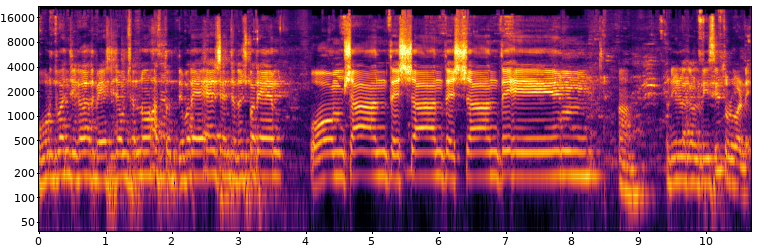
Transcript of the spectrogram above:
ఊర్ధ్వం జిగాద్ భేషజం షన్నో అస్తు ద్విపదే శంచ దుష్పదే ఓం శాంతి శాంతి శాంతి ఆ, నీళ్ళ కళ్ళు తీసి తుడవండి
